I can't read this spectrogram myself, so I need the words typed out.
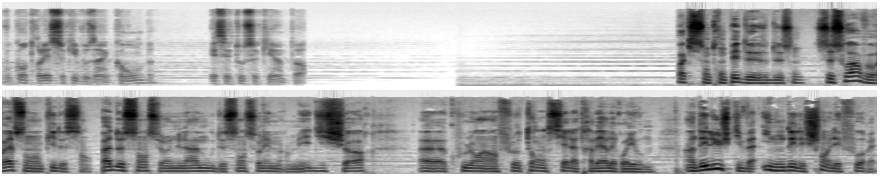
Vous contrôlez ce qui vous incombe, et c'est tout ce qui importe. Je crois qu'ils sont trompés de, son. Ce soir, vos rêves sont remplis de sang. Pas de sang sur une lame ou de sang sur les mains, mais d'Ishor euh, coulant en flottant ciel à travers les royaumes. Un déluge qui va inonder les champs et les forêts.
